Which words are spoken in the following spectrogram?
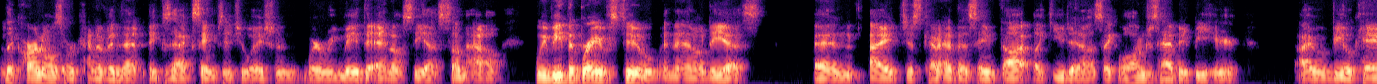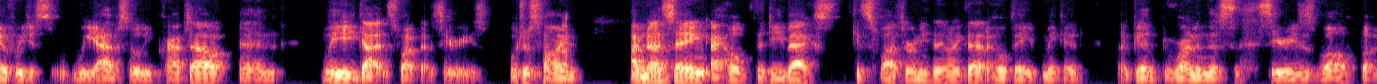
the Cardinals were kind of in that exact same situation where we made the NLCS somehow. We beat the Braves too in the NLDS and I just kind of had that same thought like you did. I was like, well, I'm just happy to be here. I would be okay if we just we absolutely crapped out and we got swept that series, which was fine. I'm not saying I hope the D backs get swept or anything like that. I hope they make a, a good run in this series as well. But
